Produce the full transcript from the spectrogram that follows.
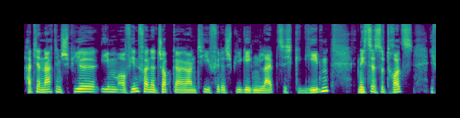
hat ja nach dem Spiel ihm auf jeden Fall eine Jobgarantie für das Spiel gegen Leipzig gegeben. Nichtsdestotrotz, ich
